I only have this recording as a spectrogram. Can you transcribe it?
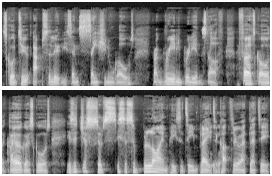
scored two absolutely sensational goals like really brilliant stuff. The first goal that Kyogo scores is a just it's a sublime piece of team play yeah. to cut through Atleti,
